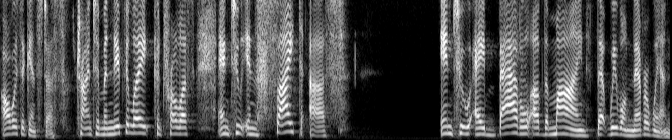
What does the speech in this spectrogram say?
Always against us, trying to manipulate, control us, and to incite us into a battle of the mind that we will never win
